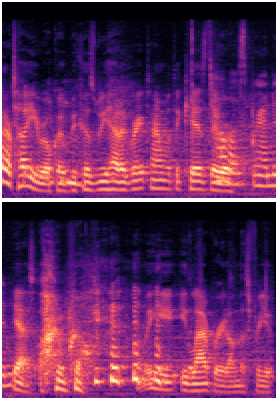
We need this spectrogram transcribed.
Gotta tell you real quick because we had a great time with the kids. They Tell were, us, Brandon. Yes, I will. Let me elaborate on this for you.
